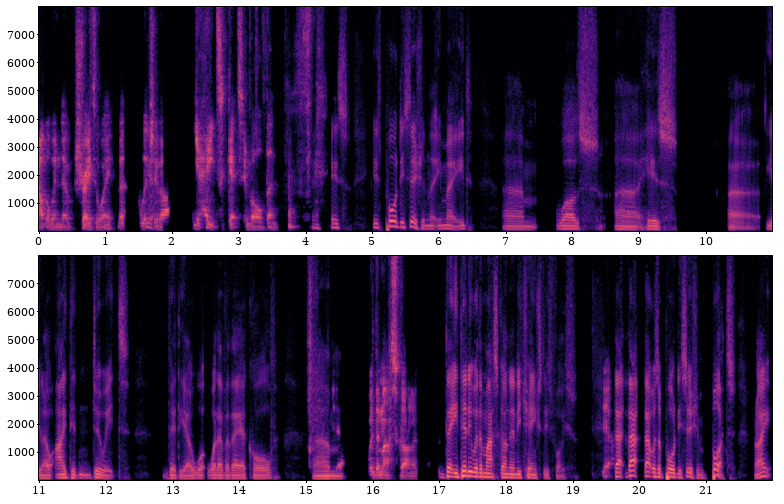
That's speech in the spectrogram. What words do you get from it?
out the window straight away. That literally yeah. that you hate gets involved then. His his poor decision that he made um, was uh, his uh, you know, I didn't do it video, whatever they are called. Um, yeah with the mask on. That he did it with a mask on and he changed his voice. Yeah. That that that was a poor decision. But right,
